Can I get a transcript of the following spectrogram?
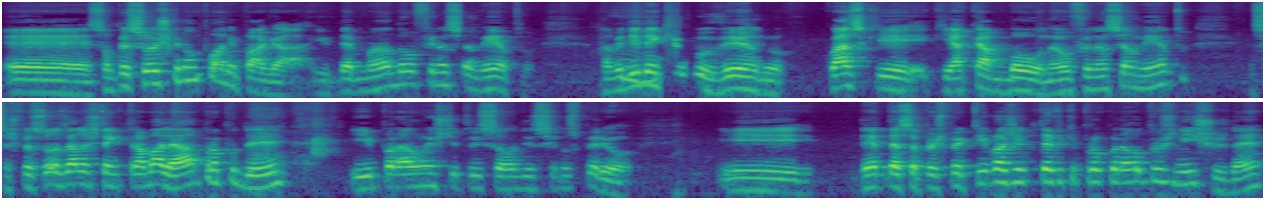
é, são pessoas que não podem pagar e demandam financiamento. Na medida em que o governo quase que, que acabou né, o financiamento, essas pessoas elas têm que trabalhar para poder ir para uma instituição de ensino superior. E dentro dessa perspectiva, a gente teve que procurar outros nichos, né?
